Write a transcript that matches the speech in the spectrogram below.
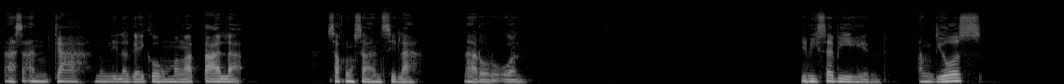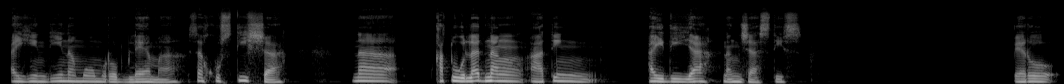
Nasaan ka nung nilagay ko ang mga tala sa kung saan sila naroroon? Ibig sabihin, ang Diyos ay hindi na mo problema sa hustisya na katulad ng ating idea ng justice. Pero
